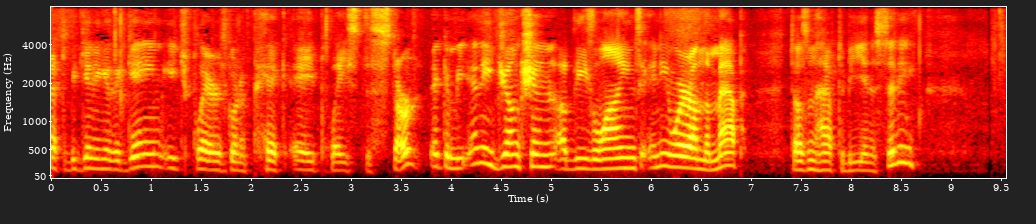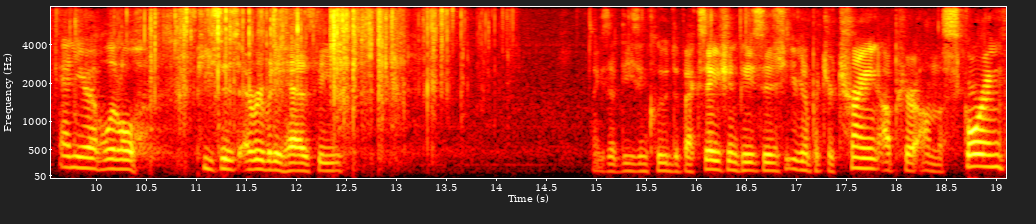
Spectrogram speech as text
At the beginning of the game, each player is going to pick a place to start. It can be any junction of these lines anywhere on the map. Doesn't have to be in a city. And you have little pieces. Everybody has these. Like I said, these include the vexation pieces. You're going to put your train up here on the scoring.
